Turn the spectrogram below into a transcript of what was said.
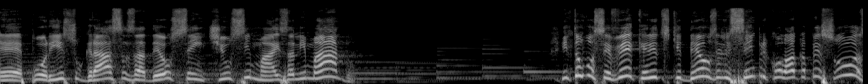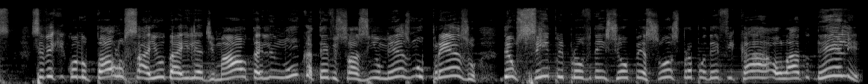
é, por isso, graças a Deus, sentiu-se mais animado. Então você vê, queridos, que Deus ele sempre coloca pessoas. Você vê que quando Paulo saiu da ilha de Malta, ele nunca teve sozinho, mesmo preso. Deus sempre providenciou pessoas para poder ficar ao lado dele.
